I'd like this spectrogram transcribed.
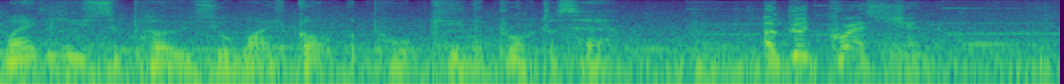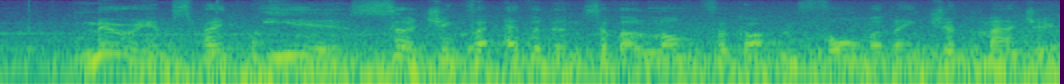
Where do you suppose your wife got the port key that brought us here? A good question. Miriam spent years searching for evidence of a long-forgotten form of ancient magic.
